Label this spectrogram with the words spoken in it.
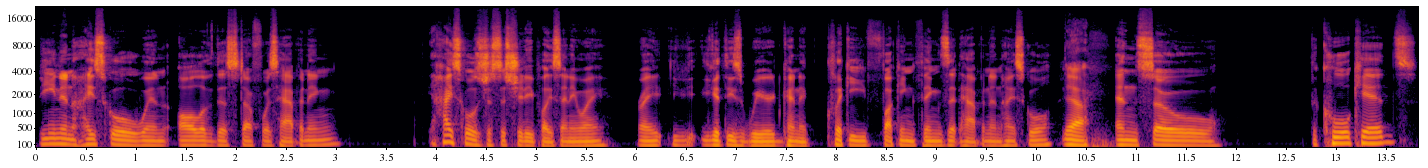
being in high school when all of this stuff was happening. High school is just a shitty place anyway, right? You you get these weird kind of clicky fucking things that happen in high school, Yeah. and so the cool kids.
